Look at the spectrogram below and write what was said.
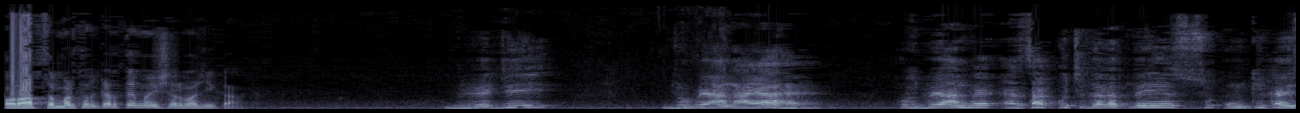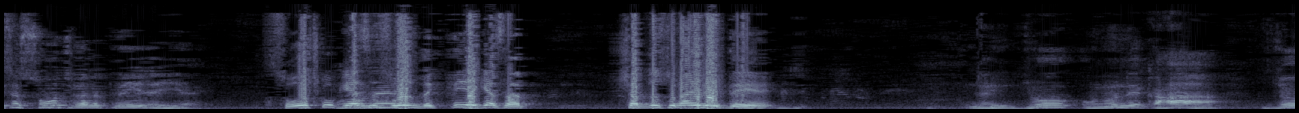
और आप समर्थन करते हैं महेश शर्मा जी का? विवेक जी, जो बयान आया है उस बयान में ऐसा कुछ गलत नहीं है उनकी कहीं से सोच गलत नहीं रही है। सोच को कैसे सोच दिखती है क्या सर? शब्द सुनाई देते हैं। नहीं जो उन्होंने कहा जो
